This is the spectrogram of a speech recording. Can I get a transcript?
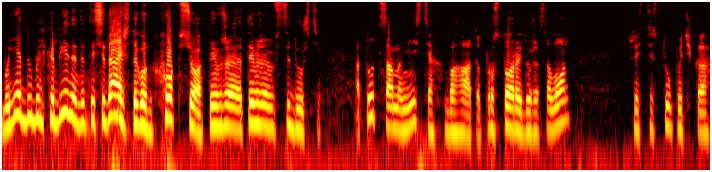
Бо є дубль кабіни, де ти сідаєш, так от хоп, все, ти вже, ти вже в сідушці. А тут саме місця багато. Просторий дуже салон, шестиступочка,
